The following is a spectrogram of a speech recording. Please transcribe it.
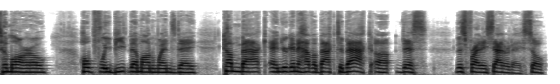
tomorrow, hopefully beat them on Wednesday, come back and you're going to have a back to back this this Friday Saturday. So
